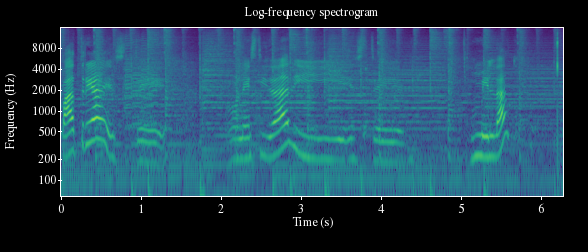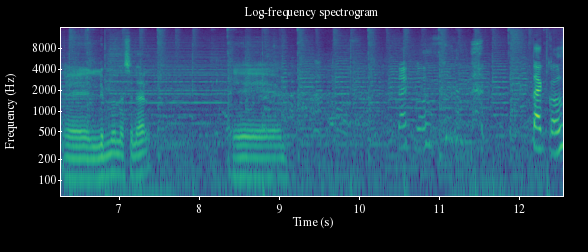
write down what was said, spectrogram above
patria, este, honestidad y este, humildad. El himno nacional. eh, Tacos. Tacos.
